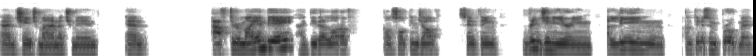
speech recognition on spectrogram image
and change management. And after my MBA, I did a lot of consulting job, same thing, reengineering, lean, continuous improvement.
